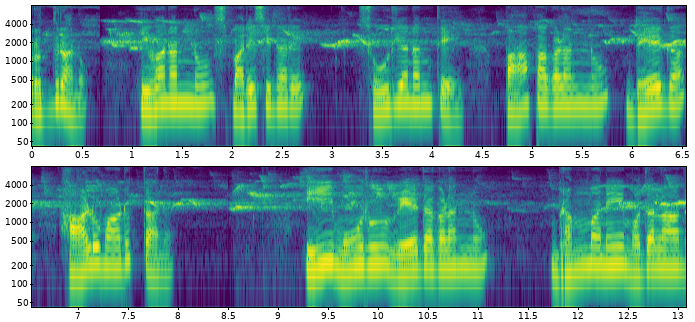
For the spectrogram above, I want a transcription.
ರುದ್ರನು. ಇವನನ್ನು ಸ್ಮರಿಸಿದರೆ ಸೂರ್ಯನಂತೆ ಪಾಪಗಳನ್ನು ಬೇಗ ಹಾಳು ಮಾಡುತ್ತಾನೆ ಈ ಮೂರು ವೇದಗಳನ್ನು ಬ್ರಹ್ಮನೇ ಮೊದಲಾದ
